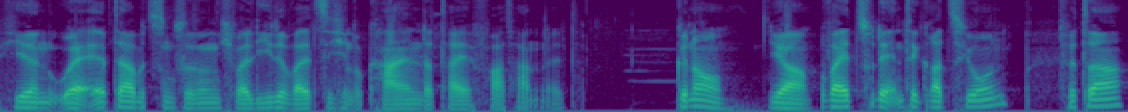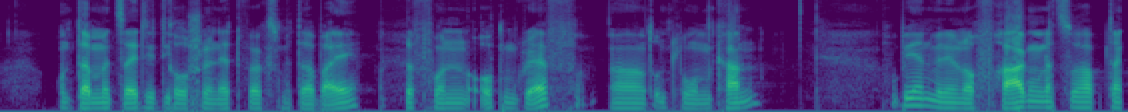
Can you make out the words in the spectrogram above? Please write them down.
hier ein URL da, beziehungsweise nicht valide, weil es sich in lokalen Dateipfad handelt. Genau, ja. Soweit zu der Integration. Twitter und damit seid ihr die Social Networks mit dabei von Open Graph äh, und lohnen kann. Probieren, wenn ihr noch Fragen dazu habt. Dann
